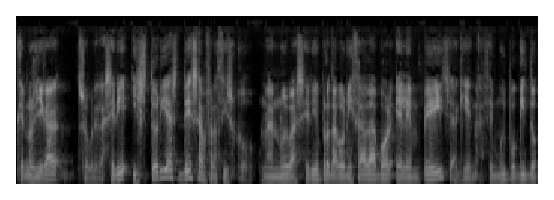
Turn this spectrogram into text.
que nos llega sobre la serie Historias de San Francisco, una nueva serie protagonizada por Ellen Page, a quien hace muy poquito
